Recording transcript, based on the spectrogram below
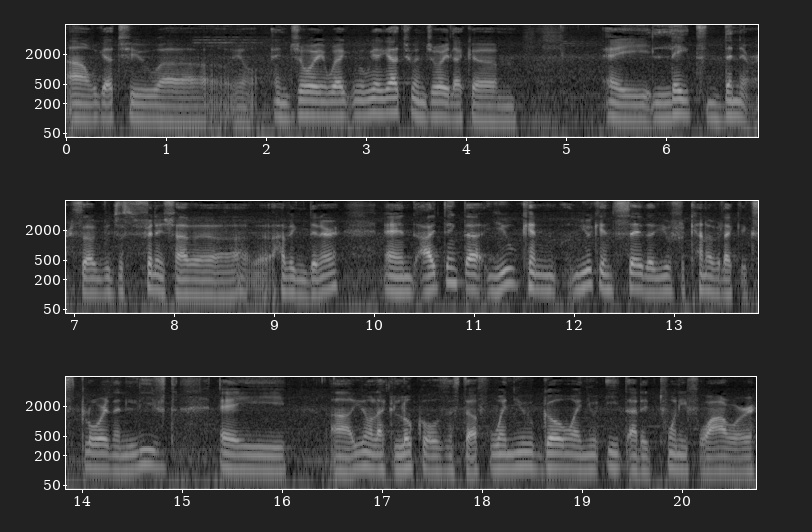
Uh, we got to uh, you know enjoy we, we got to enjoy like um, a late dinner. So we just finished have a, having dinner, and I think that you can you can say that you've kind of like explored and lived a uh, you know like locals and stuff when you go and you eat at a 24 hour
